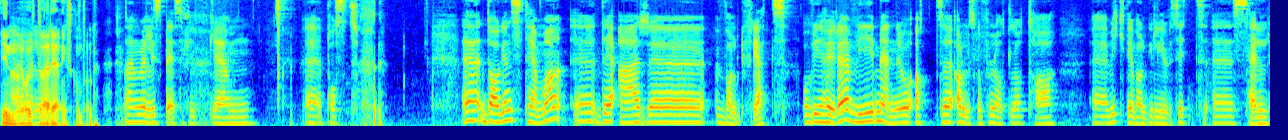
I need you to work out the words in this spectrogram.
inni og ute av regjeringskontorene. Det er en veldig spesifikk eh, post. Eh, dagens tema det er valgfrihet. Og vi i Høyre vi mener jo at alle skal få lov til å ta viktige valg i livet sitt selv.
